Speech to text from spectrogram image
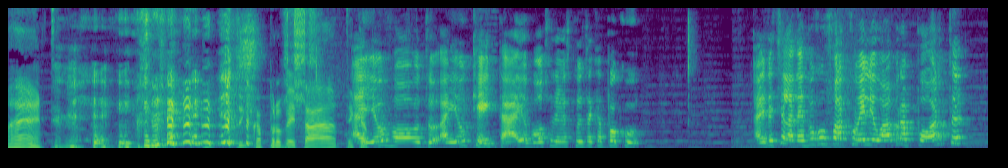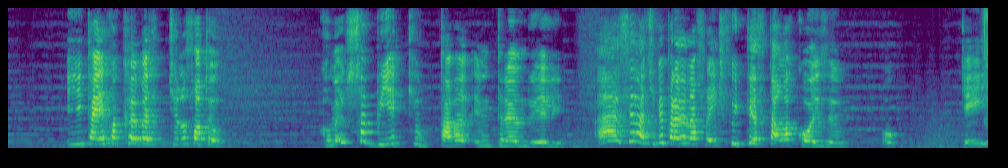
É, entendeu? tem que aproveitar, tem que Aí eu volto, aí ok, tá. Aí eu volto fazer minhas coisas daqui a pouco. Aí daqui lá, daqui a pouco eu vou falar com ele, eu abro a porta e tá ele com a câmera tirando foto. Eu, como eu sabia que eu tava entrando ele? Ah, sei lá, tive parada na frente fui testar uma coisa. Ok.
